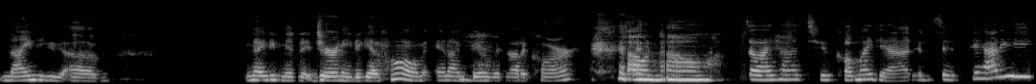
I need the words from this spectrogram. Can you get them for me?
90 um, 90 minute journey to get home and I'm yeah. there without a car. Oh no. so I had to call my dad and said, Daddy,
